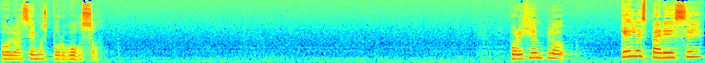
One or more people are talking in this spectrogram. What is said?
o lo hacemos por gozo. Por ejemplo, ¿qué les parece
